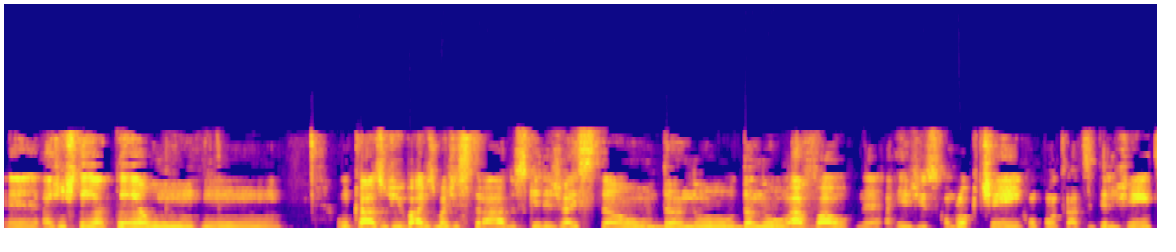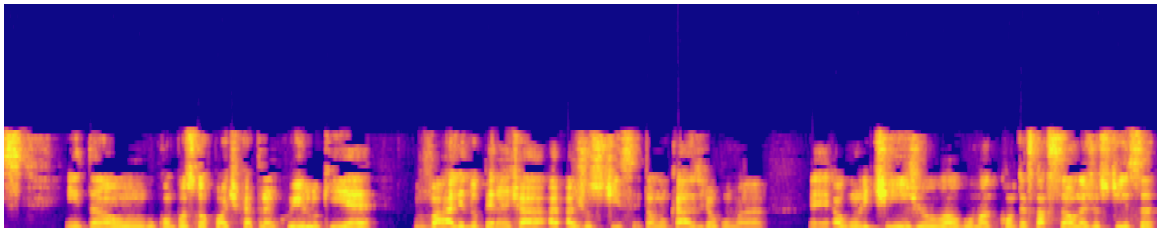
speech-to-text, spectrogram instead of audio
É, a gente tem até um, um, um, caso de vários magistrados que eles já estão dando, dando aval né, a registro com blockchain, com contratos inteligentes. Então, o compositor pode ficar tranquilo que é válido perante a, a, a justiça. Então, no caso de alguma é, algum litígio, alguma contestação na justiça,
